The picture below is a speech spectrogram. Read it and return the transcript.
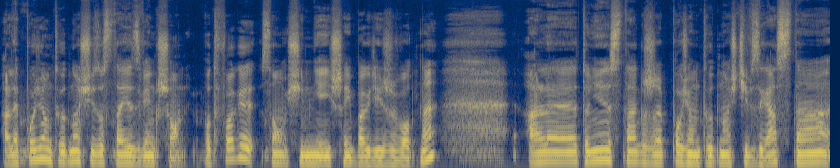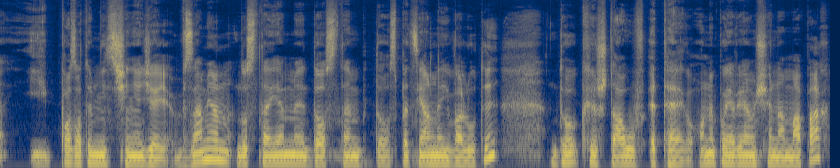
ale poziom trudności zostaje zwiększony. Potwory są silniejsze i bardziej żywotne, ale to nie jest tak, że poziom trudności wzrasta i poza tym nic się nie dzieje. W zamian dostajemy dostęp do specjalnej waluty, do kryształów Eteru. One pojawiają się na mapach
